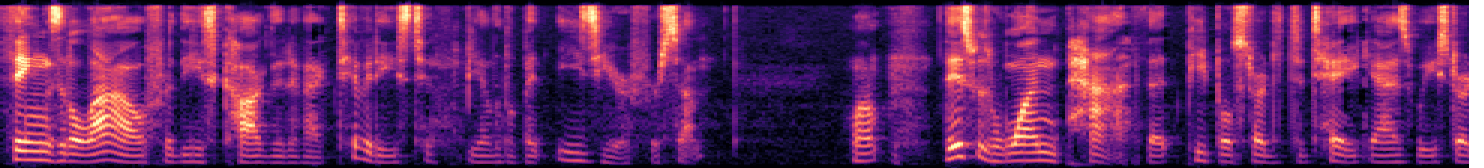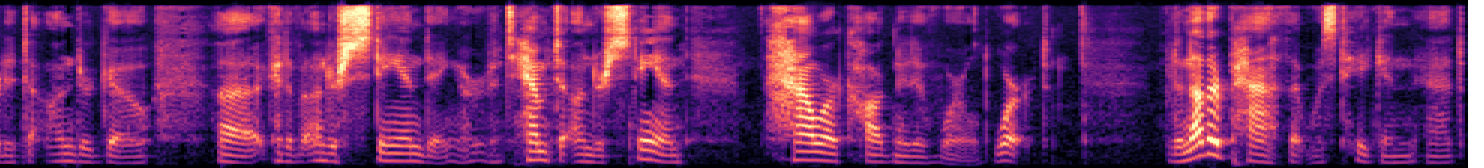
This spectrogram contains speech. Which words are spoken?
things that allow for these cognitive activities to be a little bit easier for some. Well, this was one path that people started to take as we started to undergo uh, kind of understanding or attempt to understand how our cognitive world worked. But another path that was taken at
